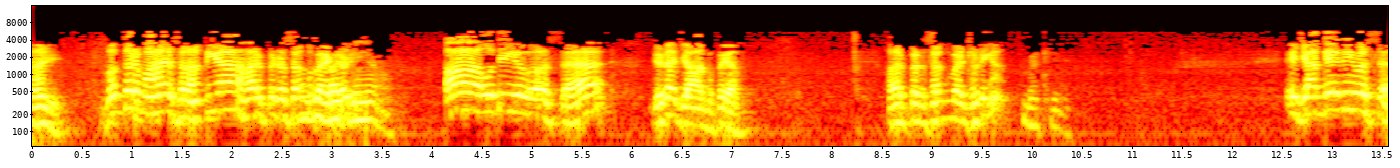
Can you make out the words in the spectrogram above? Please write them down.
ਹਾਂਜੀ। ਮਗਰ ਮਹਾ ਸਹੰਦੀਆਂ ਹਰ ਪ੍ਰਸੰਗ ਬੈਠਣੀ। ਆ ਉਹਦੀ ਅਵਸਥਾ ਜਿਹੜਾ ਜਾਗ ਪਿਆ। ਹਰ ਪ੍ਰਸੰਗ ਬੈਠਣੀਆਂ। ਇਹ ਜਾਗੇ ਦੀ ਅਵਸਥਾ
